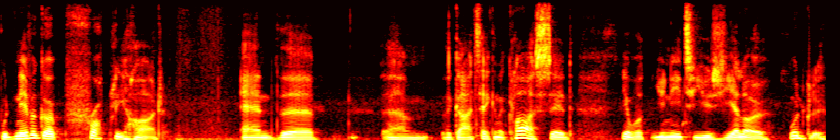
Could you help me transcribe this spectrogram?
would never go properly hard. And the um, the guy taking the class said, "Yeah, well, you need to use yellow wood glue.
